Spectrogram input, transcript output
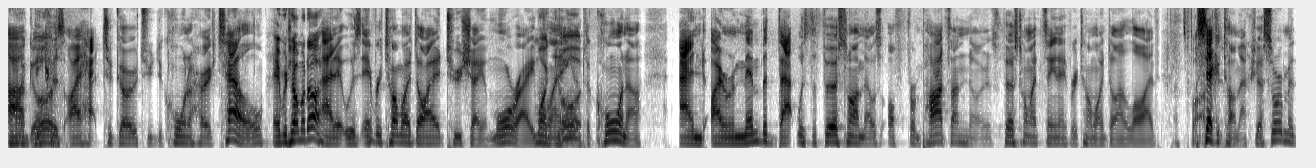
uh, God. because I had to go to the Corner Hotel Every time I die. and it was every time I die at Touché Amoré My playing God. at the corner. And I remembered that was the first time that was off from Parts Unknown. It was the first time I'd seen Every Time I Die live. That's fucked. Second time, actually. I saw them a,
